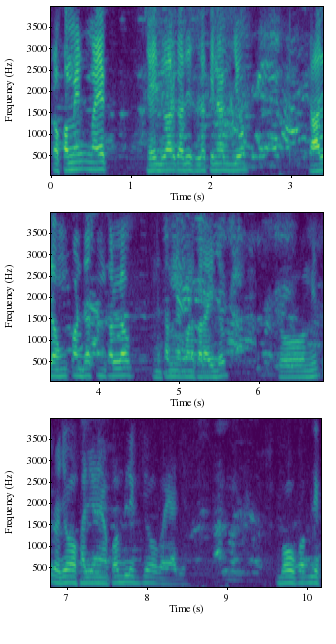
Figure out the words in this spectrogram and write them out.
તો કમેન્ટમાં એક જય દ્વારકાધીશ લખી નાખજો. ચાલો હું પણ દર્શન કરી લઉં અને તમને પણ કરાવી દઉં. તો મિત્રો, જુઓ ખાલી અહીંયા પબ્લિક જુઓ ભાઈ, આજે. બહુ પબ્લિક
